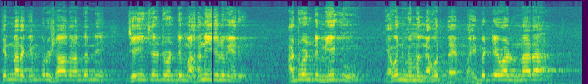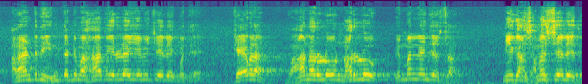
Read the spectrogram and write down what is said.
కిన్నర కింపురుషాదులందరినీ జయించినటువంటి మహనీయులు మీరు. అటువంటి మీకు ఎవరు మిమ్మల్ని ఎవరు భయపెట్టేవాళ్ళు ఉన్నారా? అలాంటిది ఇంతటి మహావీరులే ఏమీ చేయలేకపోతే కేవలం వానరులు నరులు మిమ్మల్ని ఏం చేస్తారు? మీకు ఆ సమస్య లేదు.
